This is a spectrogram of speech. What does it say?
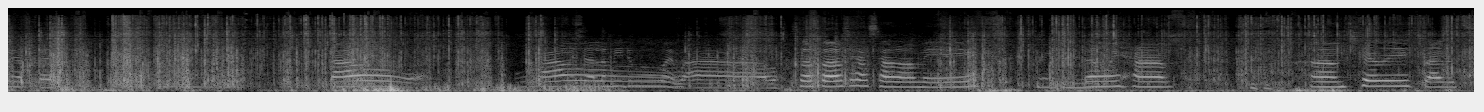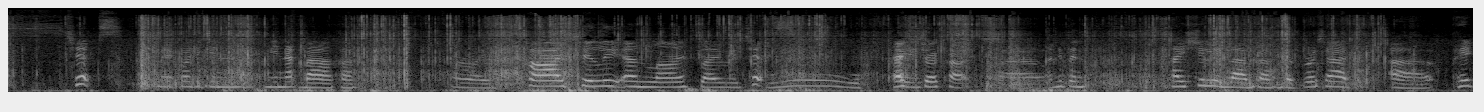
เลือกไป Wow. ว้าวซาลามิด้วย ว้าว So first we have salami. Then we have um, chili flavored chips. แม่ก็จะกินมีนัทบาร์ค่ะ อร่อย Thai chili and lime flavored chips. Extra cut. ว้าว อันนี้เป็น ไทยชิลลินลามค่ะ แบบรสชาติอ่าพริก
